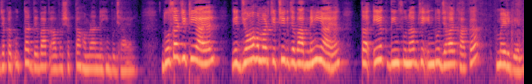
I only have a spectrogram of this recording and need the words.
जकर उत्तर देबाक आवश्यकता हमरा नहीं बुझायल। दोसर चिट्ठी आयल जे जँ हमर चिट्ठी के जवाब नहीं आयल, तऽ एक दिन सुनब जे इंदू जहर खा कऽ मरि गेल।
